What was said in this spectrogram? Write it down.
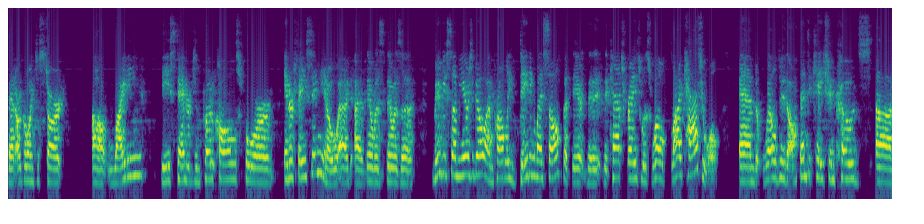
that are going to start uh, writing these standards and protocols for interfacing? You know, there was there was a movie some years ago. I'm probably dating myself, but the the, the catchphrase was, "Well, fly casual," and well, do the authentication codes uh,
